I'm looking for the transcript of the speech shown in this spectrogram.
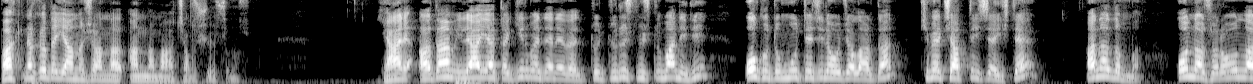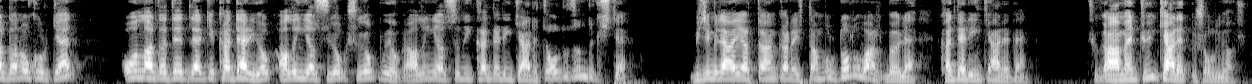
Bak ne kadar yanlış anla, anlamaya çalışıyorsunuz. Yani adam ilahiyata girmeden evvel dürüst Müslüman idi. Okudu mutezile hocalardan. Kime çattıysa işte. Anladın mı? Ondan sonra onlardan okurken onlar da dediler ki kader yok, alın yazısı yok, şu yok bu yok. Alın yazısını kader inkar etti. Oldu zındık işte. Bizim ilahiyatta Ankara, İstanbul dolu var böyle kader inkar eden. Çünkü amentü inkar etmiş oluyor.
